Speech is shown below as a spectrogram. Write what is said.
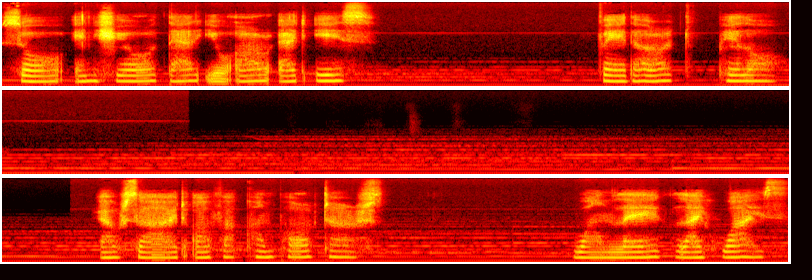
So ensure that you are at ease. Feathered pillow. Outside of a comforters. One leg likewise.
